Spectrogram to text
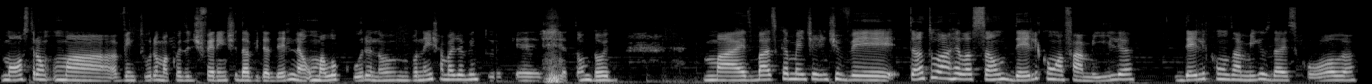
mostra uma aventura, uma coisa diferente da vida dele, né? Uma loucura, não, não vou nem chamar de aventura, porque é, é tão doido. Mas basicamente a gente vê tanto a relação dele com a família, dele com os amigos da escola,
